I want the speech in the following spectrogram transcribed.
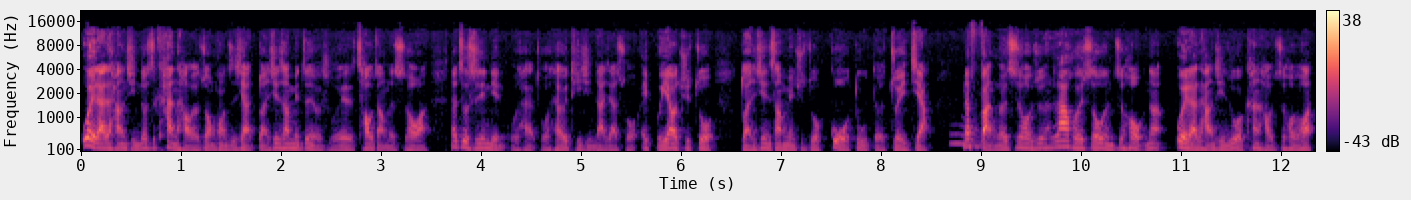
未来的行情都是看好的状况之下，短线上面正有所谓的超涨的时候啊，那这个时间点我才我才会提醒大家说，哎，不要去做短线上面去做过度的追加，那反而之后就是拉回手稳之后，那未来的行情如果看好之后的话，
